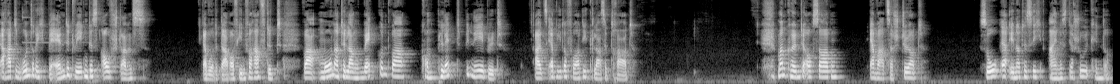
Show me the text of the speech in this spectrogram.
Er hat den Unterricht beendet wegen des Aufstands. Er wurde daraufhin verhaftet, war monatelang weg und war komplett benebelt, als er wieder vor die Klasse trat. Man könnte auch sagen, er war zerstört. So erinnerte sich eines der Schulkinder.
